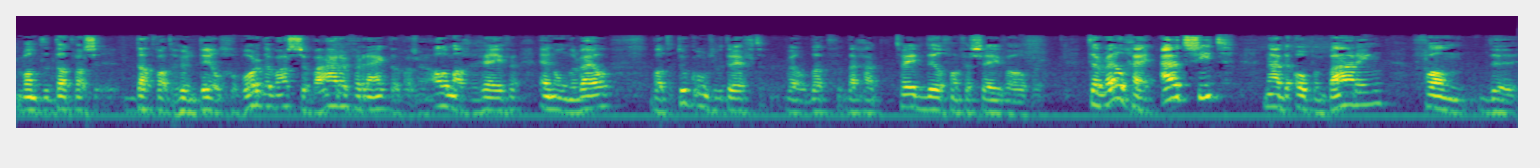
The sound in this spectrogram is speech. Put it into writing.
want dat was dat wat hun deel geworden was. Ze waren verrijkt, dat was hun allemaal gegeven. En onderwijl, wat de toekomst betreft, wel, dat, daar gaat het tweede deel van vers 7 over. Terwijl gij uitziet naar de openbaring van, de,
